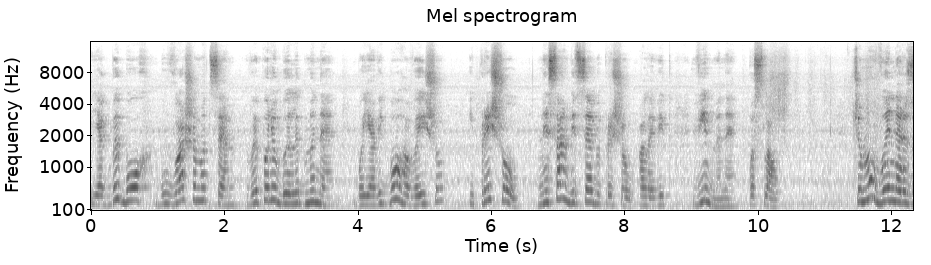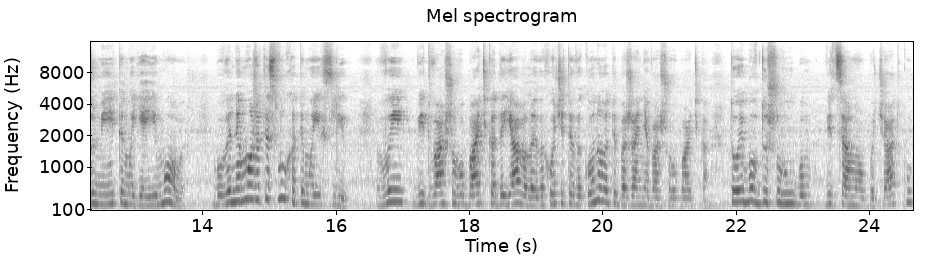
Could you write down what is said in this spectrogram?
Якби Бог був вашим отцем, ви полюбили б мене, бо я від Бога вийшов і прийшов. Не сам від себе прийшов, але від Він мене послав. Чому ви не розумієте моєї мови? Бо ви не можете слухати моїх слів. Ви від вашого батька диявола, і ви хочете виконувати бажання вашого батька. Той був душогубом від самого початку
